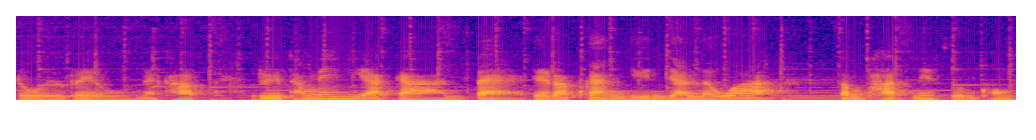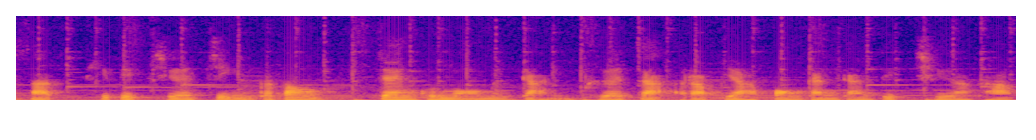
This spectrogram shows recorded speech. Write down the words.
โดยเร็วนะครับ หรือถ้าไม่มีอาการแต่ได้รับการยืนยันแล้วว่าสัมผัสในส่วนของสัตว์ที่ติดเชื้อจริง ก็ต้องแจ้งคุณหมอเหมือนกัน เพื่อจะรับยาป้องกันการติดเชื้อครับ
